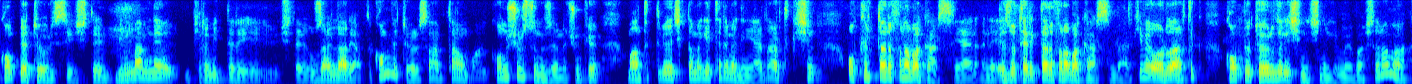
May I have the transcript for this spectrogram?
komple teorisi işte bilmem ne piramitleri işte uzaylılar yaptı. Komple teorisi abi tamam konuşursun üzerine. Çünkü mantıklı bir açıklama getiremediğin yerde artık işin okült tarafına bakarsın yani. Hani ezoterik tarafına bakarsın belki ve orada artık komple teoriler işin içine girmeye başlar ama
